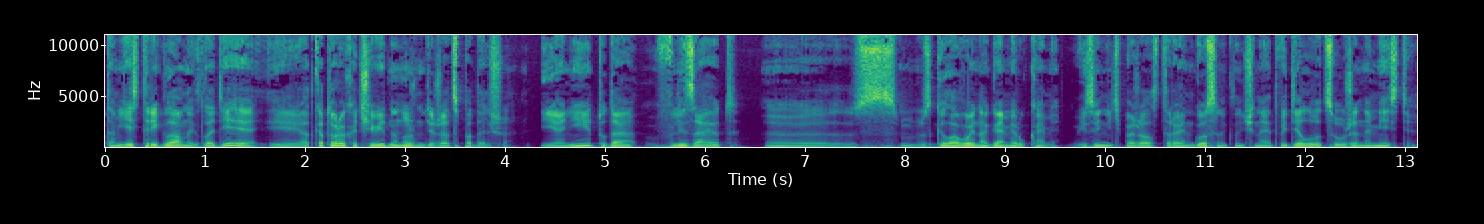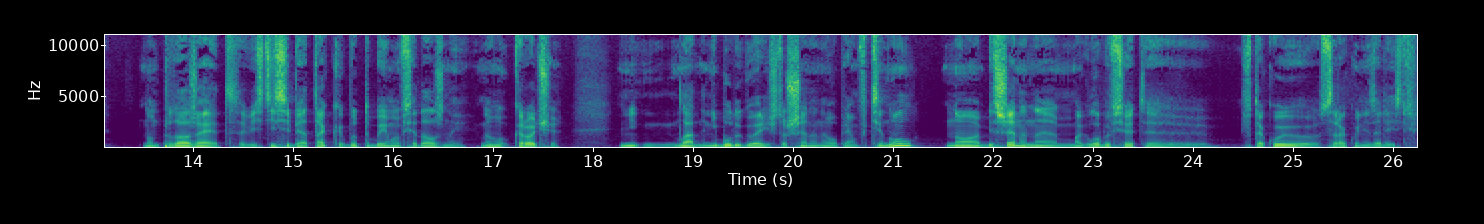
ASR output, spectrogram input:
Там есть три главных злодея, и от которых, очевидно, нужно держаться подальше. И они туда влезают с, с головой, ногами, руками. Извините, пожалуйста, Райан Гослинг начинает выделываться уже на месте. Но он продолжает вести себя так, как будто бы ему все должны. Ну, короче, не- ладно, не буду говорить, что Шеннон его прям втянул, но без Шеннона могло бы все это в такую сраку не залезть.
